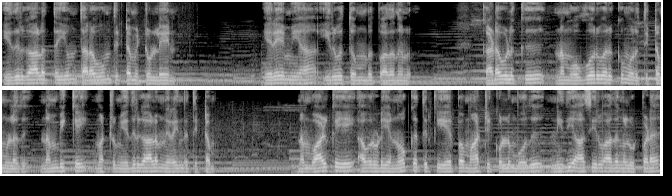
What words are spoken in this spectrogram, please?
எதிர்காலத்தையும் தரவும் திட்டமிட்டுள்ளேன். எரேமியா இருபத்தொன்பது பதினொன்று கடவுளுக்கு நம் ஒவ்வொருவருக்கும் ஒரு திட்டம் உள்ளது. நம்பிக்கை மற்றும் எதிர்காலம் நிறைந்த திட்டம். நம் வாழ்க்கையை அவருடைய நோக்கத்திற்கு ஏற்ப மாற்றிக்கொள்ளும் போது நிதி ஆசீர்வாதங்கள் உட்பட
